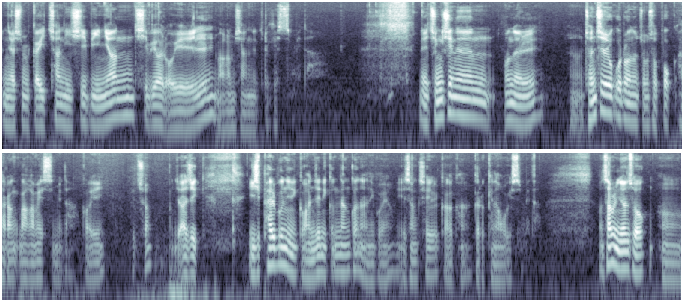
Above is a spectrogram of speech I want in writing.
안녕하십니까. 2022년 12월 5일 마감 시간 내드리겠습니다. 네, 증시는 오늘 어, 전체적으로는 좀 소폭 하락 마감했습니다. 거의. 그렇죠? 아직 28분이니까 완전히 끝난 건 아니고요. 예상 체일가가 그렇게 나오고 있습니다. 3일 연속 어,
